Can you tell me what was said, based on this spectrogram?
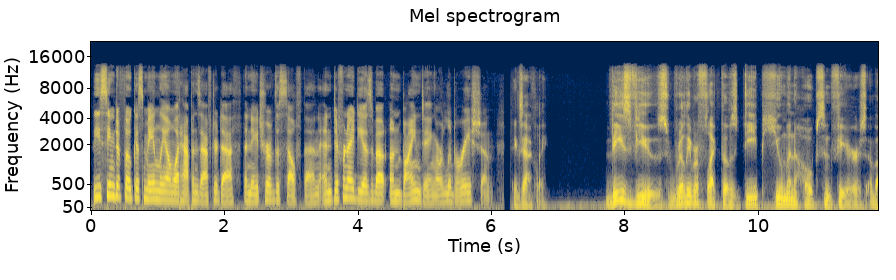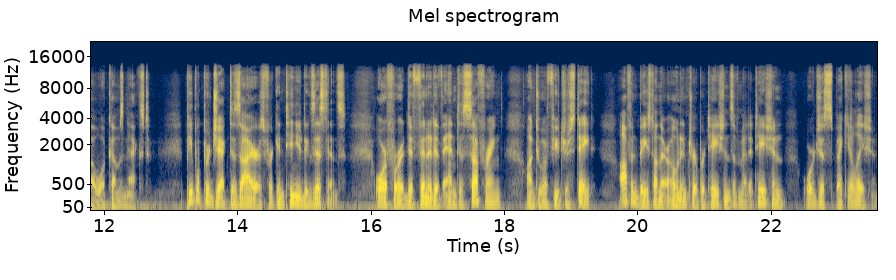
These seem to focus mainly on what happens after death, the nature of the self then, and different ideas about unbinding or liberation. Exactly. These views really reflect those deep human hopes and fears about what comes next. People project desires for continued existence, or for a definitive end to suffering, onto a future state, often based on their own interpretations of meditation or just speculation.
